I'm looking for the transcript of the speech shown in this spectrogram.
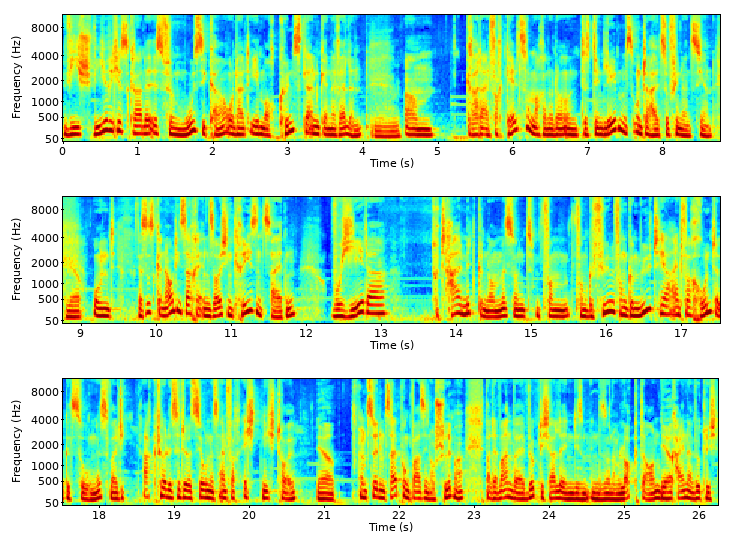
wie schwierig es gerade ist für Musiker und halt eben auch Künstler im Generellen, ähm, gerade einfach Geld zu machen oder und das, den Lebensunterhalt zu finanzieren. Ja. Und das ist genau die Sache in solchen Krisenzeiten, wo jeder total mitgenommen ist und vom, vom Gefühl, vom Gemüt her einfach runtergezogen ist, weil die aktuelle Situation ist einfach echt nicht toll. Ja. Und zu dem Zeitpunkt war sie noch schlimmer, weil da waren wir ja wirklich alle in diesem, in so einem Lockdown, wo Ja. keiner wirklich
